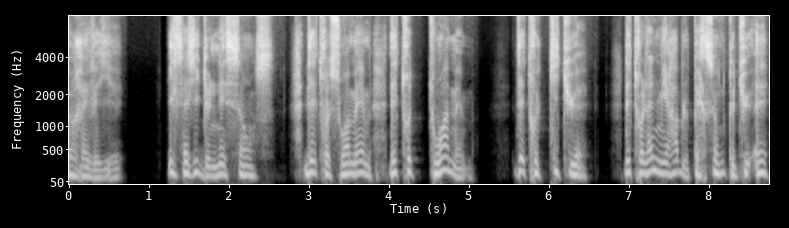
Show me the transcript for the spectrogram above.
réveiller. Il s'agit de naissance, d'être soi-même, d'être toi-même, d'être qui tu es, d'être l'admirable personne que tu es,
